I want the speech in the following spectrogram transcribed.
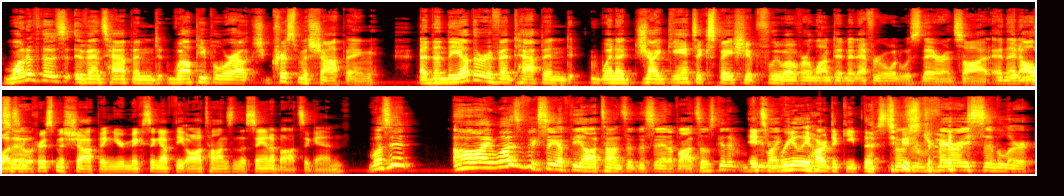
one of those events happened while people were out Christmas shopping. And then the other event happened when a gigantic spaceship flew over London and everyone was there and saw it. And then it also, wasn't Christmas shopping. You're mixing up the Autons and the Santa Bots again. was it? Oh, I was mixing up the Autons and the Sanabots. I was gonna be It's like, really hard to keep those two those are straight. very similar.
